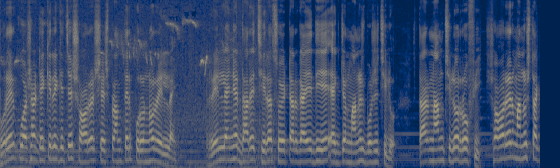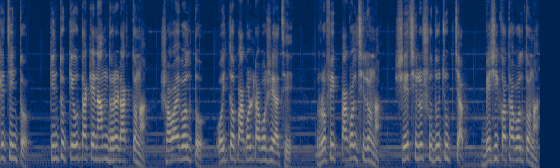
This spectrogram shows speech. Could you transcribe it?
ভোরের কুয়াশা ঢেকে রেখেছে শহরের শেষ প্রান্তের পুরনো রেল লাইন। রেল লাইনের ধারে ছেঁড়া সোয়েটার গায়ে দিয়ে একজন মানুষ বসেছিল। তার নাম ছিল রফিক। শহরের মানুষ তাকে চিনত। কিন্তু কেউ তাকে নাম ধরে ডাকতো না। সবাই বলতো, ওই তো পাগলটা বসে আছে। রফিক পাগল ছিল না। সে ছিল শুধু চুপচাপ, বেশি কথা বলতো না।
